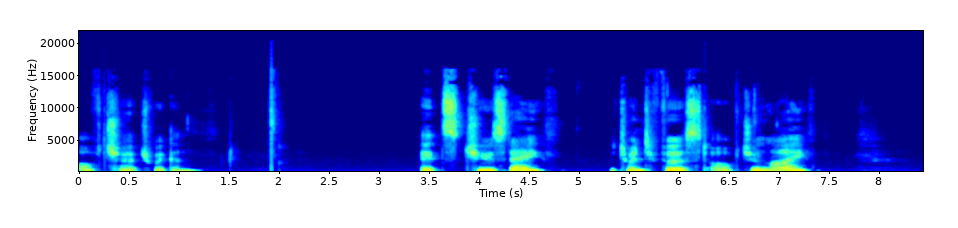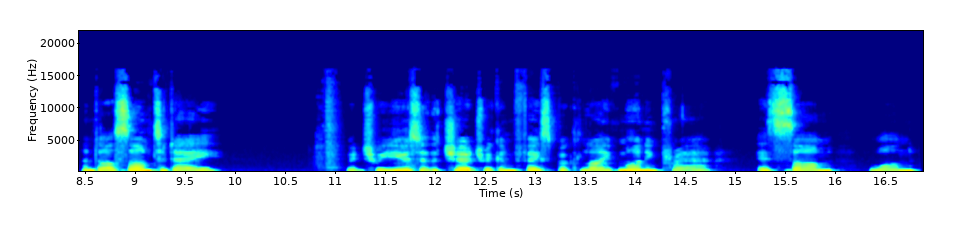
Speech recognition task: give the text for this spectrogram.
of Church Wigan. It's Tuesday, the 21st of July, and our psalm today, which we use at the Church Wigan Facebook Live morning prayer, is Psalm 1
